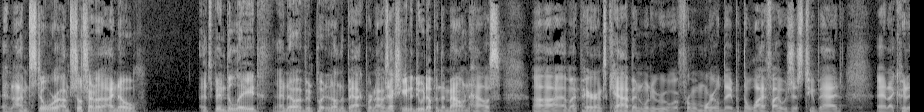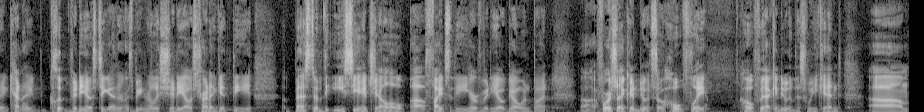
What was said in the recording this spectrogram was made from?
and I'm still I'm still trying to. I know it's been delayed. I know I've been putting it on the back burner. I was actually going to do it up in the mountain house uh, at my parents' cabin when we were for Memorial Day, but the Wi-Fi was just too bad, and I couldn't kind of clip videos together. It was being really shitty. I was trying to get the best of the ECHL uh, fights of the year video going, but uh, fortunately I couldn't do it. So hopefully, hopefully I can do it this weekend. Um,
